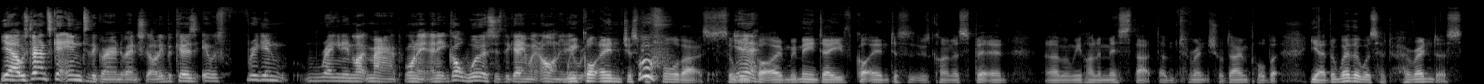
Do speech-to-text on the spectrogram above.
yeah, I was glad to get into the ground eventually, Because it was frigging raining like mad, wasn't it? And it got worse as the game went on. We it- got in just Oof. before that, so Yeah. we got in. We, me and Dave got in just as it was kind of spitting, um, and we kind of missed that um, torrential downpour. But yeah, the weather was horrendous.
